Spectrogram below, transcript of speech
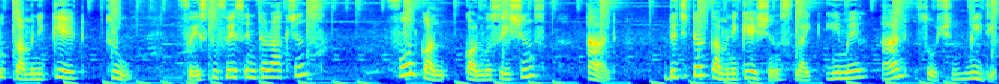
to communicate through face to face interactions, phone con- conversations, and digital communications like email and social media.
